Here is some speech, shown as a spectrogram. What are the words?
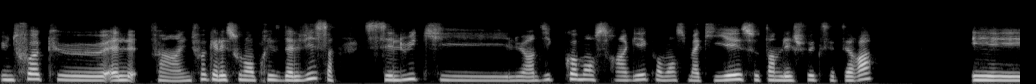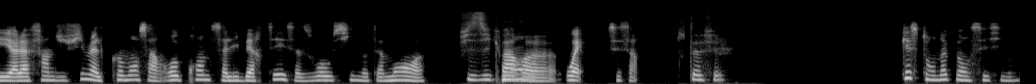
Une fois que elle, enfin, une fois qu'elle est sous l'emprise d'Elvis, c'est lui qui lui indique comment se fringuer, comment se maquiller, se teindre les cheveux, etc. Et à la fin du film, elle commence à reprendre sa liberté et ça se voit aussi notamment euh, par... Physiquement, ouais, euh, Ouais, c'est ça. Tout à fait. Qu'est-ce que t'en as pensé sinon?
